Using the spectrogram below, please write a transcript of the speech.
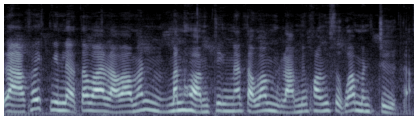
หลาเคยกินแหละแต่ว่าหลาว่ามันมันหอมจริงนะ แต่ว่าหลามีความรู้สึกว่ามันจืดอะ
